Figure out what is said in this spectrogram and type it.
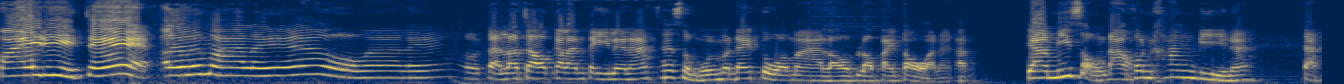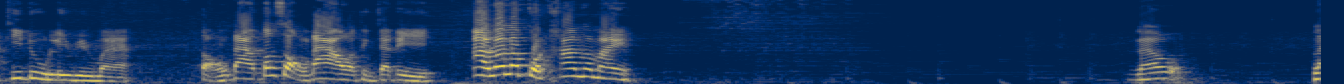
ไปดิเจ๊เออมาแล้วมาแล้วแต่เราจะเอาการันตีเลยนะ ถ้าสมมุติมันได้ตัวมาเราเราไปต่อนะครับ ยามีสองดาวค่อนข้างดีนะ จากที่ดูรีวิวมาสองดาวต้องสองดาวถึงจะดีอ้าวแล้วเรากดข้ามทำไม แล้วไล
